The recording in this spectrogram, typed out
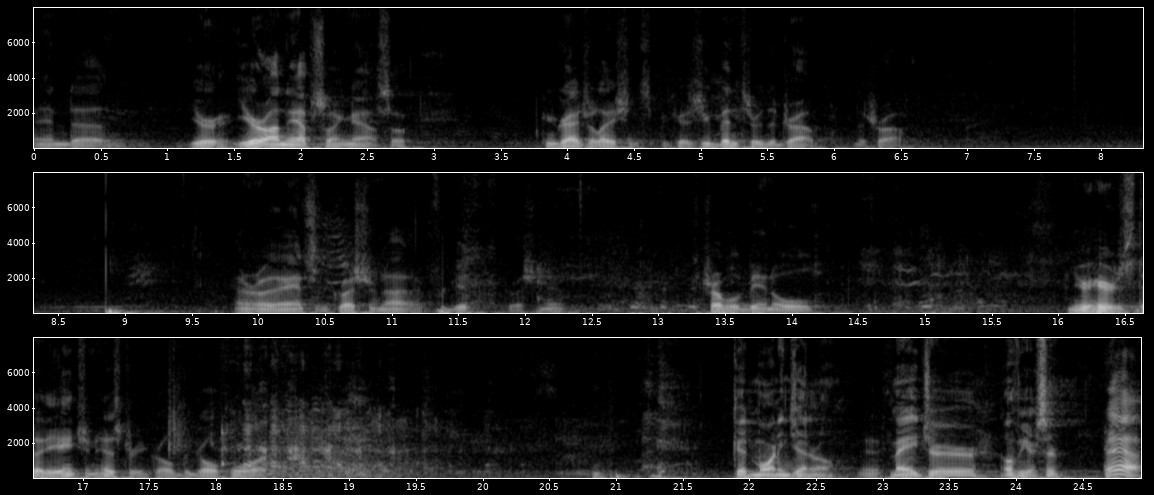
And uh, you're, you're on the upswing now, so congratulations because you've been through the drought, the trough. I don't know if I answered the question or not. I forget the question is. It's trouble with being old. You're here to study ancient history called the Gulf War. Good morning, General. Yes. Major, over here, sir. Yeah,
